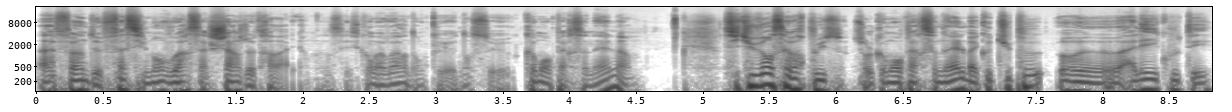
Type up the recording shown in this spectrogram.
afin de facilement voir sa charge de travail. C'est ce qu'on va voir donc euh, dans ce comment personnel. Si tu veux en savoir plus sur le comment personnel, bah, tu peux euh, aller écouter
